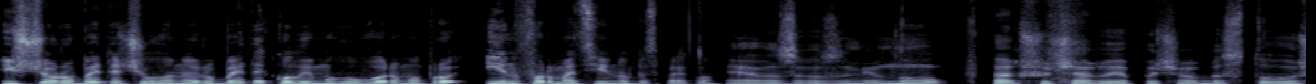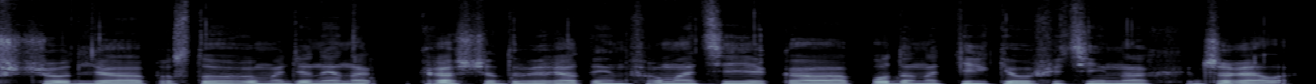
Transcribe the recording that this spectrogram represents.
І що робити, чого не робити, коли ми говоримо про інформаційну безпеку? Я вас зрозумів. Ну, в першу чергу я почав би з того, що для простого громадянина краще довіряти інформації, яка подана тільки в офіційних джерелах.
